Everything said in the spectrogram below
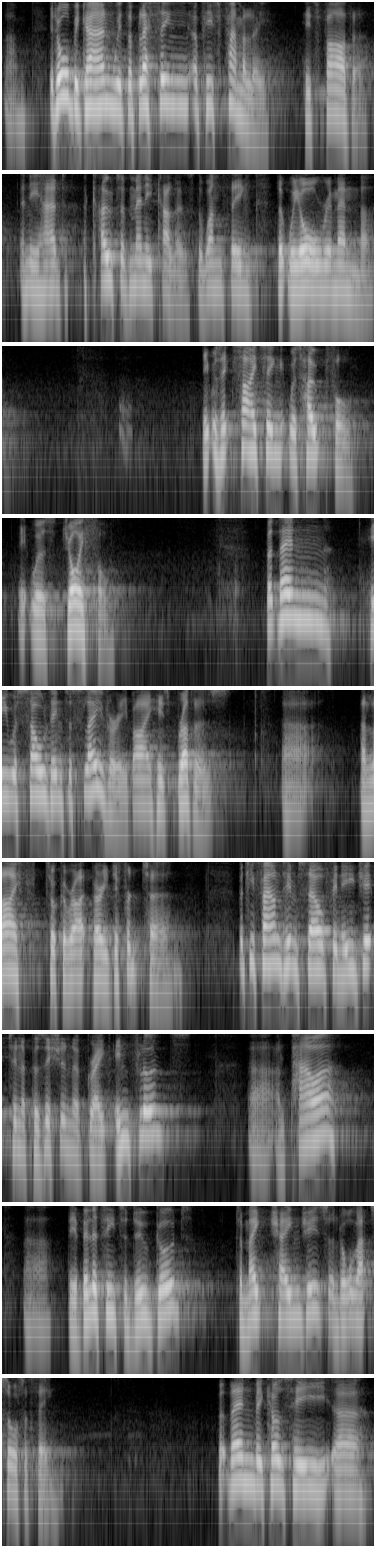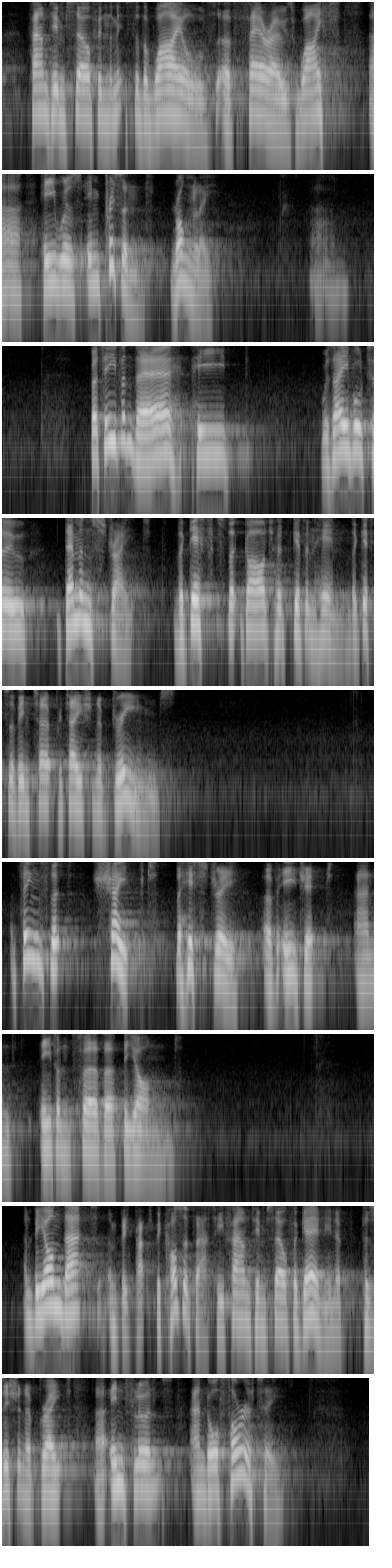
Um, it all began with the blessing of his family, his father, and he had a coat of many colours, the one thing that we all remember. It was exciting, it was hopeful, it was joyful. But then he was sold into slavery by his brothers, uh, and life took a very different turn. But he found himself in Egypt in a position of great influence uh, and power, uh, the ability to do good, to make changes, and all that sort of thing. But then, because he uh, found himself in the midst of the wiles of Pharaoh's wife, uh, he was imprisoned wrongly. Um, but even there, he was able to demonstrate the gifts that God had given him, the gifts of interpretation of dreams, things that shaped the history of Egypt and even further beyond. And beyond that, and perhaps because of that, he found himself again in a position of great uh, influence and authority,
